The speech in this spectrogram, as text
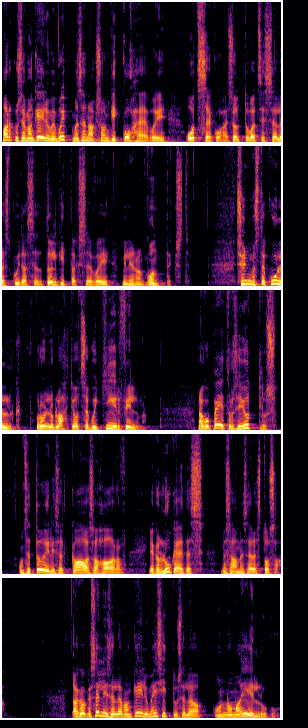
Markuse evangeeliumi võtmesõnaks ongi kohe või otsekohe, sõltuvalt siis sellest, kuidas seda tõlgitakse või milline on kontekst sündmuste kulg rullub lahti otse kui kiirfilm. nagu Peetruse jutlus, on see tõeliselt kaasahaarav ja ka lugedes me saame sellest osa. aga ka sellisele evangeeliumi esitusele on oma eellugu.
